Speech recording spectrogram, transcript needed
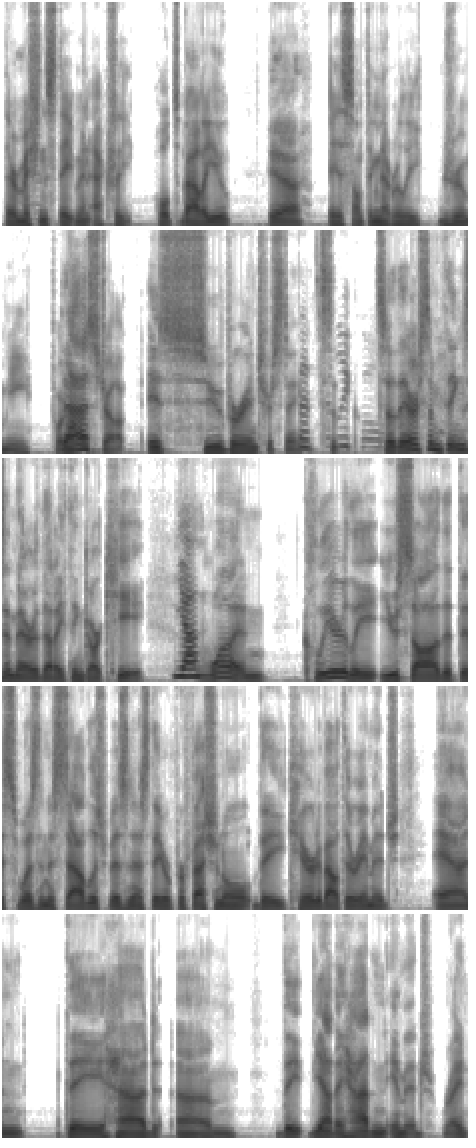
their mission statement actually holds value Yeah. is something that really drew me towards That's- this job. Is super interesting. That's so, really cool. so there are some things in there that I think are key. yeah. One, clearly you saw that this was an established business. They were professional. They cared about their image, and they had, um, they yeah, they had an image, right?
